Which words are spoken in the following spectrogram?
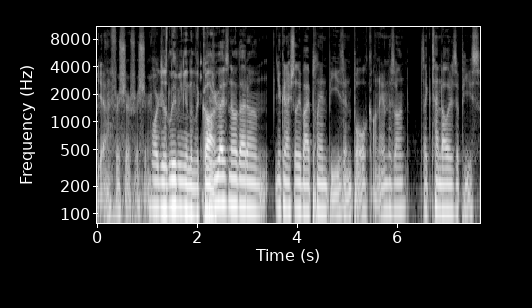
Yeah, for sure, for sure. or just leaving it in the car. Did you guys know that um you can actually buy Plan Bs in bulk on Amazon? It's like ten dollars a piece.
